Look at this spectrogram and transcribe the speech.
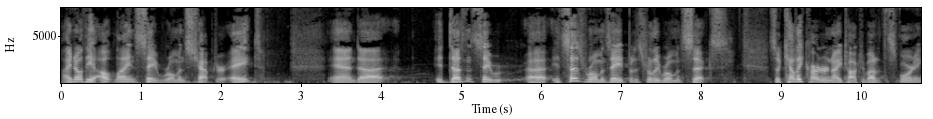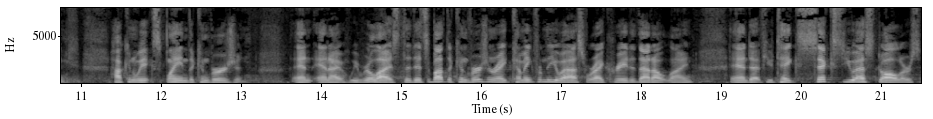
I know the outlines say Romans chapter 8, and uh, it doesn't say, uh, it says Romans 8, but it's really Romans 6. So Kelly Carter and I talked about it this morning. How can we explain the conversion? And, and I, we realized that it's about the conversion rate coming from the U.S., where I created that outline. And uh, if you take six U.S. dollars,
